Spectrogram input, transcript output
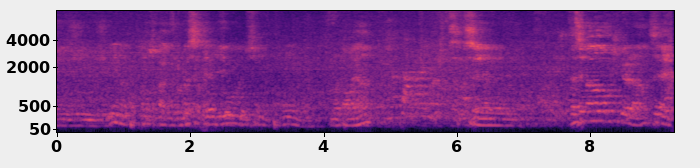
j'ai mis une importance, pas certaines vidéos, le son, pardon, on n'entend rien. C'est- Ça c'est ma maman qui gueule, hein. c'est elle.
